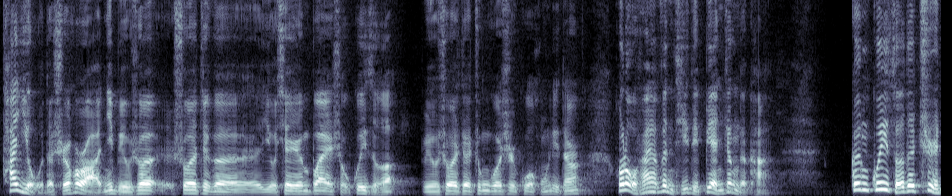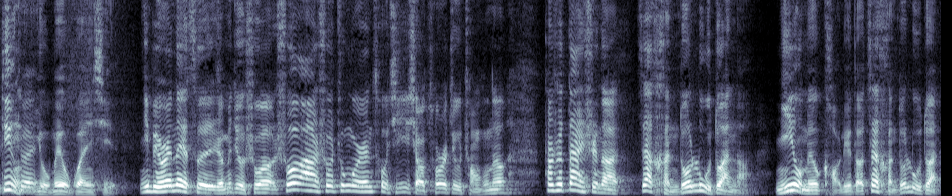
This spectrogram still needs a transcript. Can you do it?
他有的时候啊，你比如说说这个有些人不爱守规则，比如说这中国是过红绿灯。后来我发现问题得辩证的看，跟规则的制定有没有关系？你比如说那次人们就说说啊，说中国人凑齐一小撮就闯红灯。他说，但是呢，在很多路段呢。你有没有考虑到，在很多路段，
